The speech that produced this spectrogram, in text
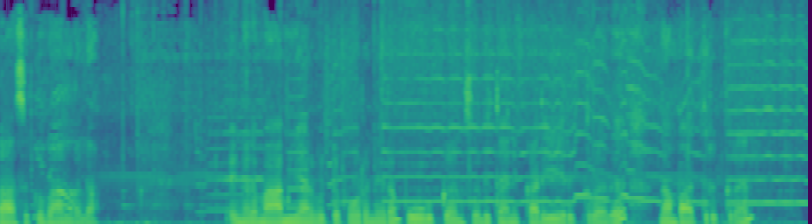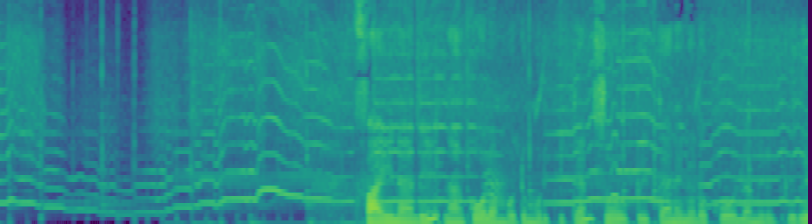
காசுக்கு வாங்கலாம். என்னோட மாமியார் விட்டு போகிற நேரம் பூவுக்குன்னு சொல்லி தனி கடையே இருக்கிறத நான் பார்த்துருக்குறேன். ஃபைனலி நான் கோலம் போட்டு முடிக்கிட்டேன். ஸோ இப்படித்தான் என்னோட கோலம் இருக்குது.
